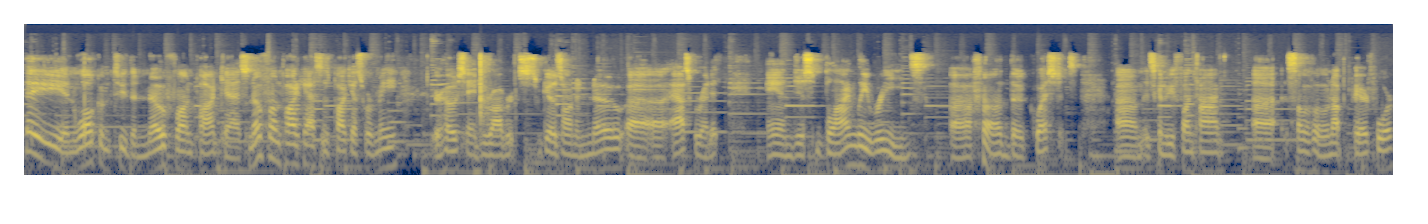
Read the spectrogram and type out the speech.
Hey, and welcome to the No Fun Podcast. No Fun Podcast is a podcast where me, your host Andrew Roberts, goes on and no uh, ask Reddit and just blindly reads uh, the questions. Um, it's going to be a fun time. Uh, some of them I'm not prepared for.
